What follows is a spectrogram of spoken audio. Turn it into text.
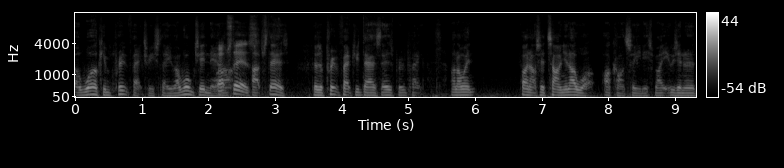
a working print factory, Steve. I walked in there. and I- Upstairs? upstairs. There was a print factory downstairs, print factory. And I went, phone up, I said, Tony, you know what? I can't see this, mate. It was in a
